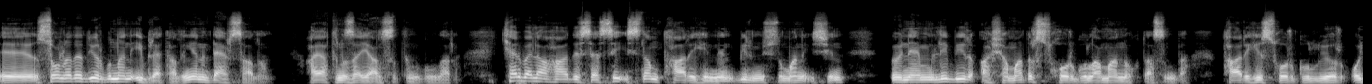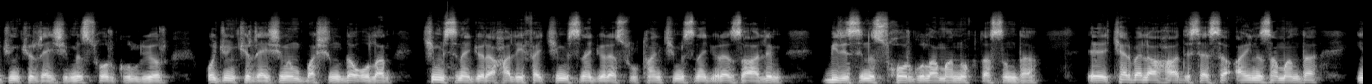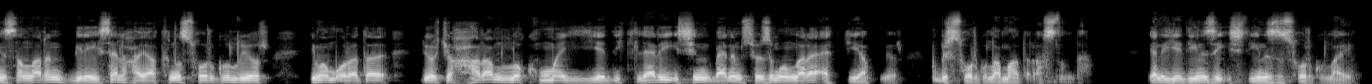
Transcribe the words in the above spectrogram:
E, sonra da diyor bundan ibret alın yani ders alın. Hayatınıza yansıtın bunları. Kerbela hadisesi İslam tarihinin bir Müslüman için önemli bir aşamadır sorgulama noktasında. Tarihi sorguluyor, o günkü rejimi sorguluyor, o günkü rejimin başında olan kimisine göre halife, kimisine göre sultan, kimisine göre zalim birisini sorgulama noktasında. Ee, Kerbela hadisesi aynı zamanda insanların bireysel hayatını sorguluyor. İmam orada diyor ki haram lokma yedikleri için benim sözüm onlara etki yapmıyor. Bu bir sorgulamadır aslında. Yani yediğinizi içtiğinizi sorgulayın.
